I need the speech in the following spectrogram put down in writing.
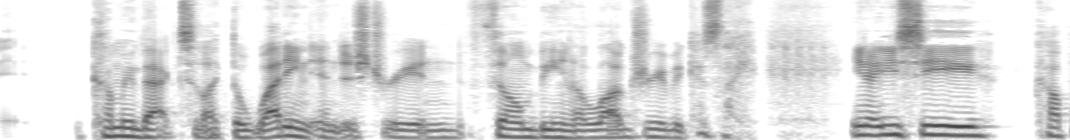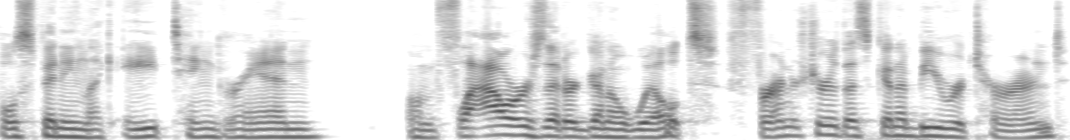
eh, coming back to like the wedding industry and film being a luxury because like, you know, you see couples spending like eight, 10 grand on flowers that are going to wilt, furniture that's going to be returned,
